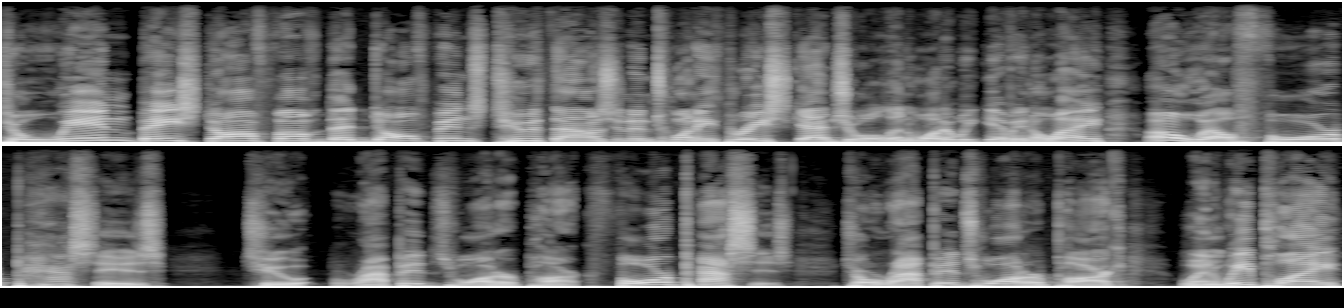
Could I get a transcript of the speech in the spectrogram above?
to win based off of the Dolphins 2023 schedule. And what are we giving away? Oh, well, four passes to Rapids Water Park. Four passes to Rapids Water Park when we play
